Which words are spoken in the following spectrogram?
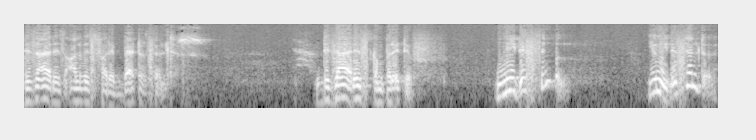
Desire is always for a better shelter. Desire is comparative. Need is simple. You need a shelter.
